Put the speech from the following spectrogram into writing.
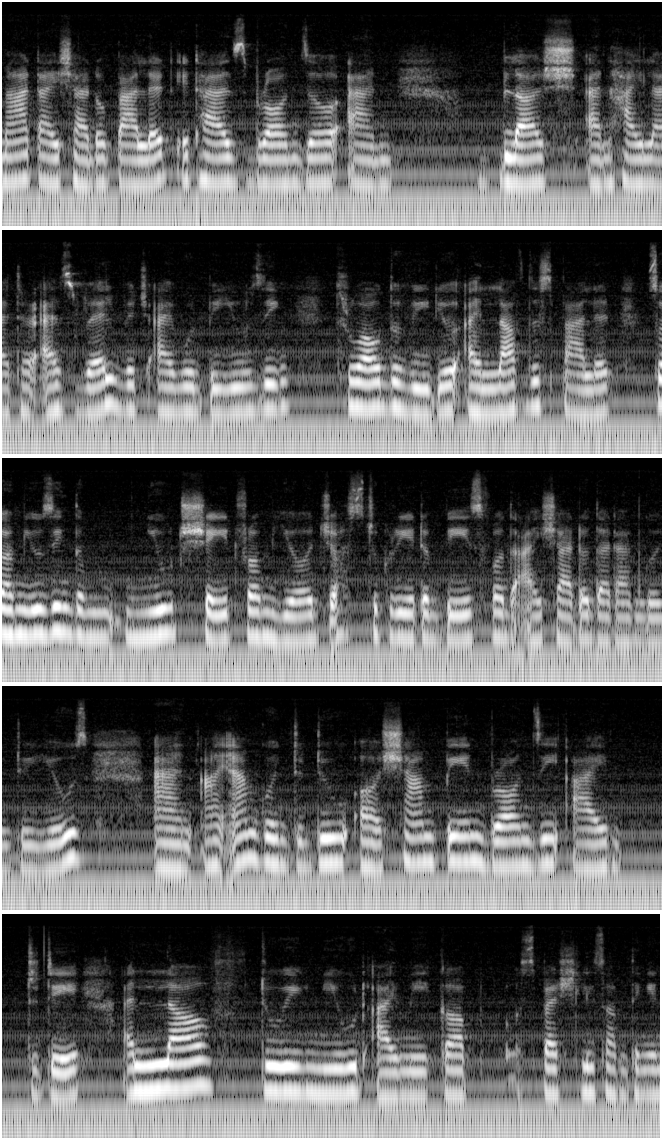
matte eyeshadow palette. It has bronzer and blush and highlighter as well which I would be using throughout the video. I love this palette. So I'm using the nude shade from here just to create a base for the eyeshadow that I'm going to use. And I am going to do a champagne bronzy eye today. I love doing nude eye makeup especially something in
